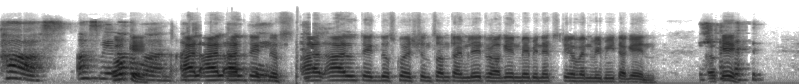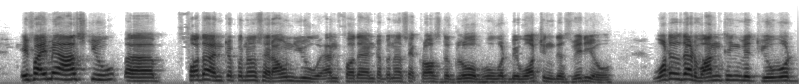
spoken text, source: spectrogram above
pass. Ask me another okay, one. I I'll I'll, I'll take think. this. I'll I'll take this question sometime later. Again, maybe next year when we meet again. Okay. If I may ask you, uh, for the entrepreneurs around you and for the entrepreneurs across the globe who would be watching this video, what is that one thing which you would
